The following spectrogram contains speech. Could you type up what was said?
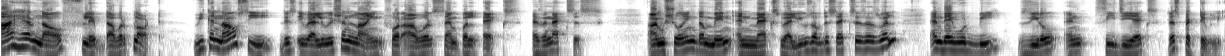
I have now flipped our plot. We can now see this evaluation line for our sample x as an axis. I'm showing the min and max values of this axis as well and they would be 0 and CGX respectively.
